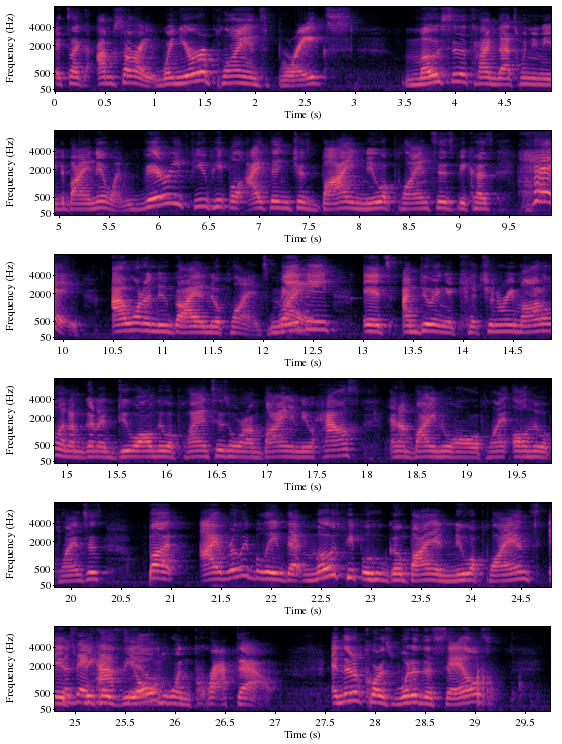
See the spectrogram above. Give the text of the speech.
it's like I'm sorry, when your appliance breaks, most of the time that's when you need to buy a new one. Very few people I think just buy new appliances because hey, I want to new buy a new appliance. Maybe right. it's I'm doing a kitchen remodel and I'm going to do all new appliances or I'm buying a new house and I'm buying new all appli- all new appliances. But I really believe that most people who go buy a new appliance, it's because the old one crapped out. And then, of course, what are the sales?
